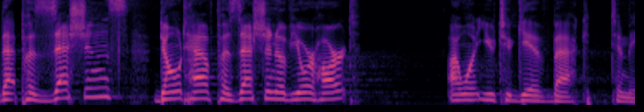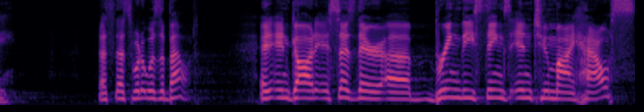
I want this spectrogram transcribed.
that possessions don't have possession of your heart, I want you to give back to me. That's, that's what it was about. And, and God, it says there, uh, bring these things into my house.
